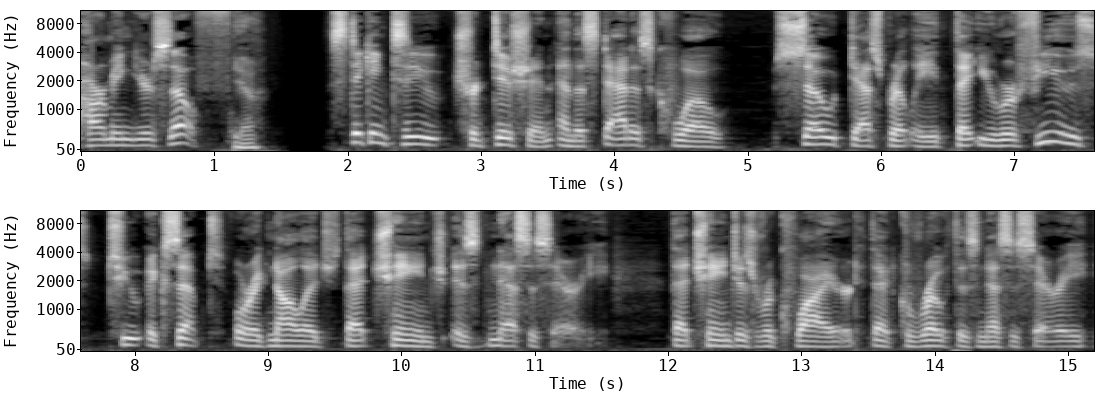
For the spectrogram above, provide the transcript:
harming yourself, Yeah. sticking to tradition and the status quo so desperately that you refuse to accept or acknowledge that change is necessary, that change is required, that growth is necessary,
